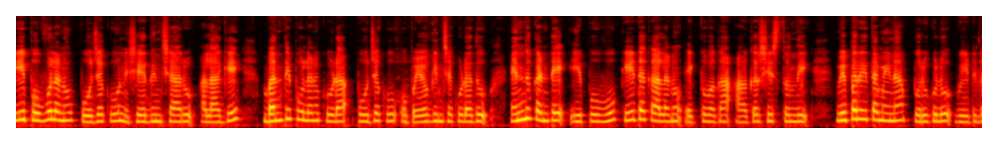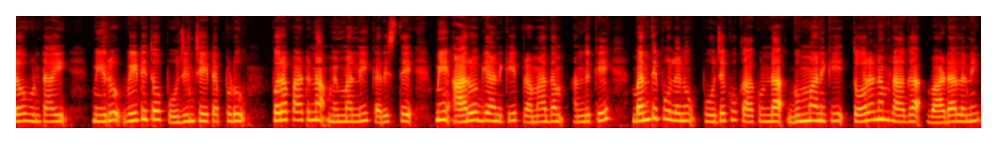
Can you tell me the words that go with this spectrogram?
ఈ పువ్వులను పూజకు నిషేధించారు. అలాగే బంతి పూలను కూడా పూజకు ఉపయోగించకూడదు. ఎందుకంటే ఈ పువ్వు కీటకాలను ఎక్కువగా ఆకర్షిస్తుంది. విపరీతమైన పురుగులు వీటిలో ఉంటాయి. మీరు వీటితో పూజించేటప్పుడు పొరపాటున మిమ్మల్ని కరిస్తే మీ ఆరోగ్యానికి ప్రమాదం. అందుకే బంతిపూలను పూజకు కాకుండా గుమ్మానికి తోరణంలాగా వాడాలని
